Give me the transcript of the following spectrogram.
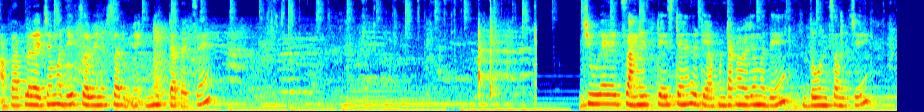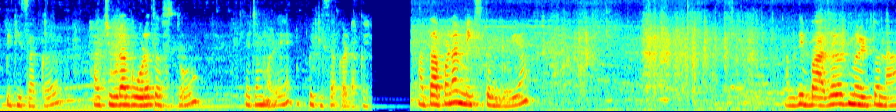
आता आपल्याला याच्यामध्ये चवीनुसार मी- मीठ टाकायचं आहे चिवड्याला एक चांगली टेस्ट येण्यासाठी आपण टाकणार याच्यामध्ये दोन चमचे पिठी साखर. हा चिवडा गोडच असतो त्याच्यामुळे पिठी साखर टाकायची. आता आपण हा मिक्स करून घेऊया. अगदी बाजारात मिळतो ना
